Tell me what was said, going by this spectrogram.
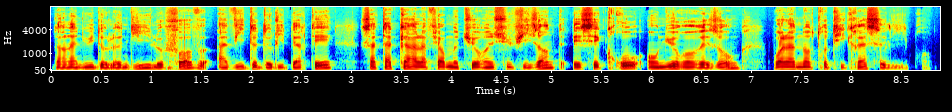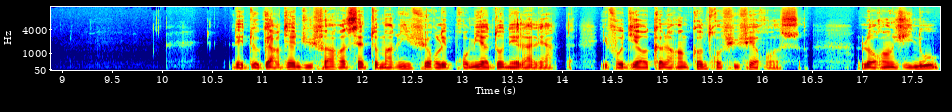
Dans la nuit de lundi, le fauve, avide de liberté, s'attaqua à la fermeture insuffisante et ses crocs en eurent raison. Voilà notre tigresse libre. Les deux gardiens du phare Sainte-Marie furent les premiers à donner l'alerte. Il faut dire que la rencontre fut féroce. Laurent Ginoux,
